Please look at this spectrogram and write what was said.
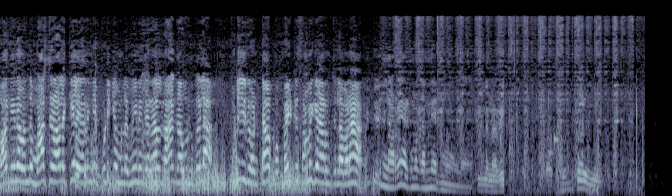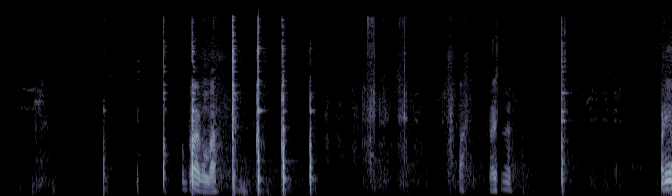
பாத்தீங்கன்னா வந்து மாஸ்டரால கீழே இறங்கி பிடிக்க முடியல மீனுங்கிறனால நாங்க அவருக்கு பதிலா புடிச்சிட்டு வந்துட்டோம். இப்ப போயிட்டு சமைக்க ஆரம்பிச்சிடலாமா நிறைய இருக்குமா கம்மியா இருக்குமா? இல்ல நிறைய சூப்பரா இருக்கும்பா அப்படியே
